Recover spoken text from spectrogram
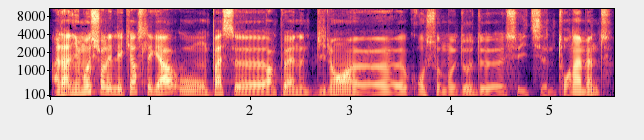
Un dernier mot sur les Lakers, les gars, où on passe euh, un peu à notre bilan, euh, grosso modo, de ce Season Tournament.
